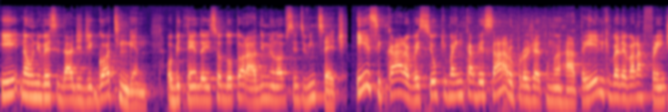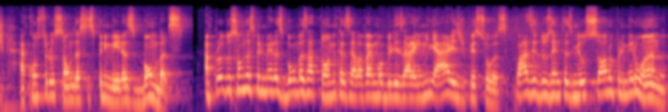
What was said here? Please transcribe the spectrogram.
e na Universidade de Göttingen, obtendo aí seu doutorado em 1927. Esse cara vai ser o que vai encabeçar o projeto Manhattan, ele que vai levar à frente a construção dessas primeiras bombas. A produção das primeiras bombas atômicas ela vai mobilizar aí milhares de pessoas, quase 200 mil só no primeiro ano,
